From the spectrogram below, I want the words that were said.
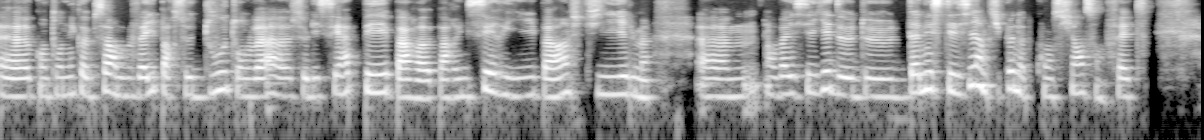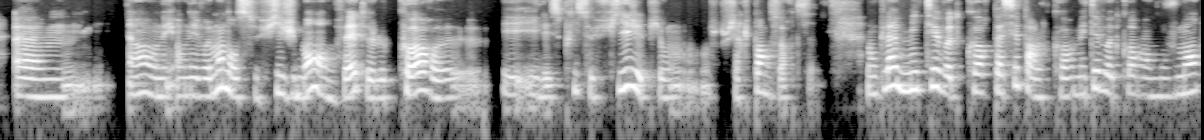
euh, quand on est comme ça, envahi par ce doute, on va euh, se laisser happer par, par une série, par un film. on va essayer de, d'anesthésier un petit peu notre conscience, en fait. Hein, on, est, vraiment dans ce figement, en fait. Le corps et, l'esprit se figent et puis on ne cherche pas à en sortir. Donc là, mettez votre corps, passez par le corps, mettez votre corps en mouvement,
